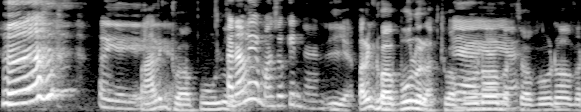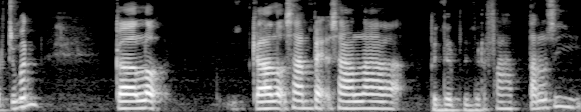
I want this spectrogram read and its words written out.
oh iya iya paling iya. 20 karena lu yang masukin kan iya paling 20 lah 20 Iya, iya, nomor iya. 20 nomor cuman kalau kalau sampai salah bener-bener fatal sih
